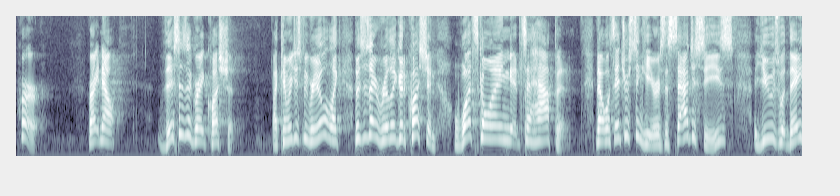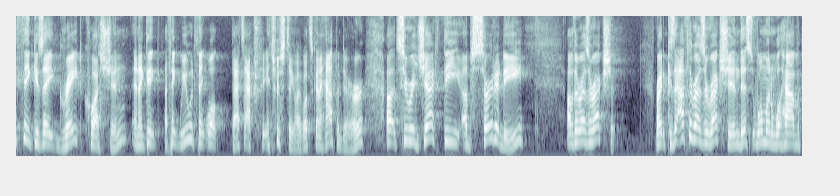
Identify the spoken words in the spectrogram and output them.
her? Right now, this is a great question. Like, can we just be real? Like, this is a really good question. What's going to happen? Now, what's interesting here is the Sadducees use what they think is a great question, and I think, I think we would think, well, that's actually interesting. Like, what's going to happen to her? Uh, to reject the absurdity of the resurrection right? Because at the resurrection, this woman will have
